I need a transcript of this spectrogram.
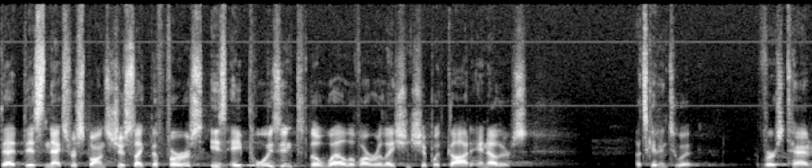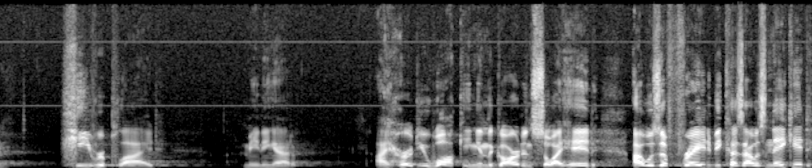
that this next response, just like the first, is a poison to the well of our relationship with God and others. Let's get into it. Verse 10 He replied, meaning Adam, I heard you walking in the garden, so I hid. I was afraid because I was naked.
